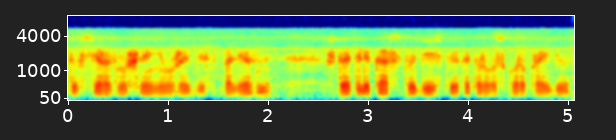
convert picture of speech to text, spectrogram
что все размышления уже бесполезны, что это лекарство, действие которого скоро пройдет,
